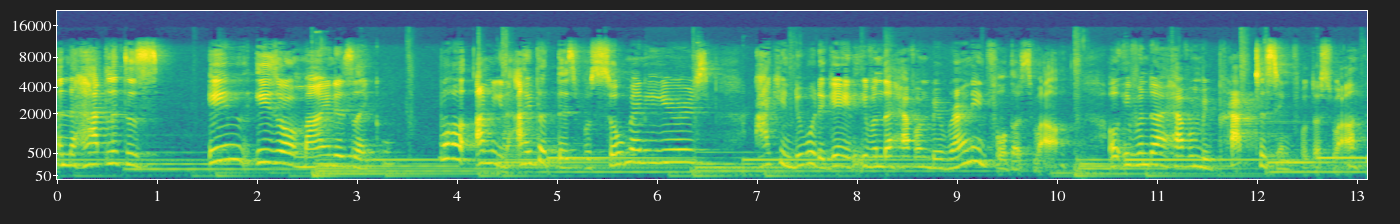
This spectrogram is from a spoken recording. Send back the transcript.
And the athlete is in his or mind is like, well, I mean, I did this for so many years. I can do it again, even though I haven't been running for this well, or even though I haven't been practicing for this well.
